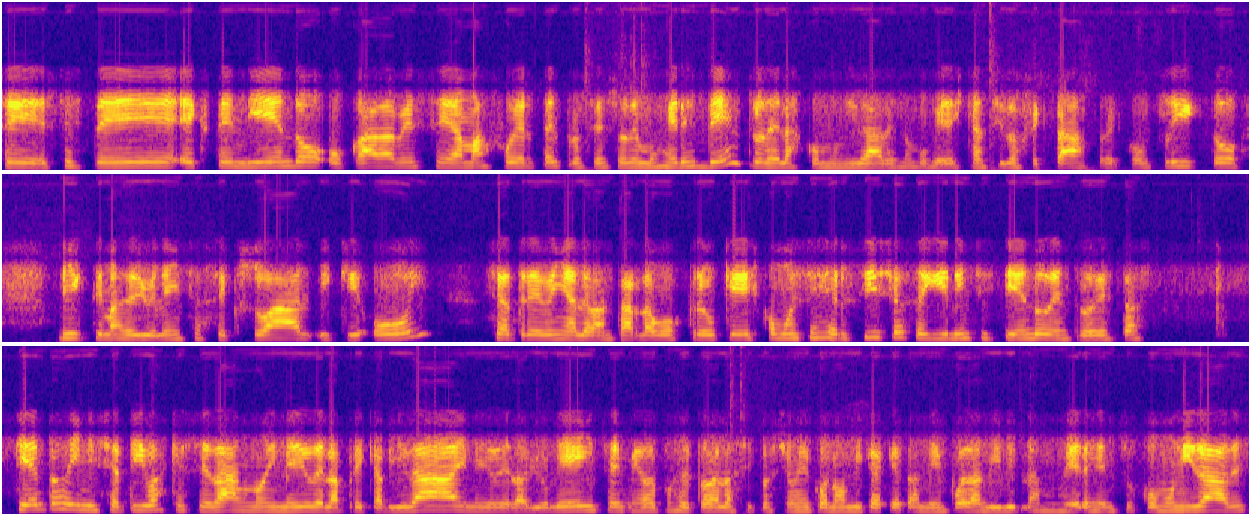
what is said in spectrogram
se, se esté extendiendo o cada vez sea más fuerte el proceso de mujeres dentro de las comunidades, ¿no? mujeres que han sido afectadas por el conflicto, víctimas de violencia sexual y que hoy se atreven a levantar la voz. Creo que es como ese ejercicio seguir insistiendo dentro de estas cientos de iniciativas que se dan ¿no? en medio de la precariedad, en medio de la violencia, en medio pues, de toda la situación económica que también puedan vivir las mujeres en sus comunidades.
